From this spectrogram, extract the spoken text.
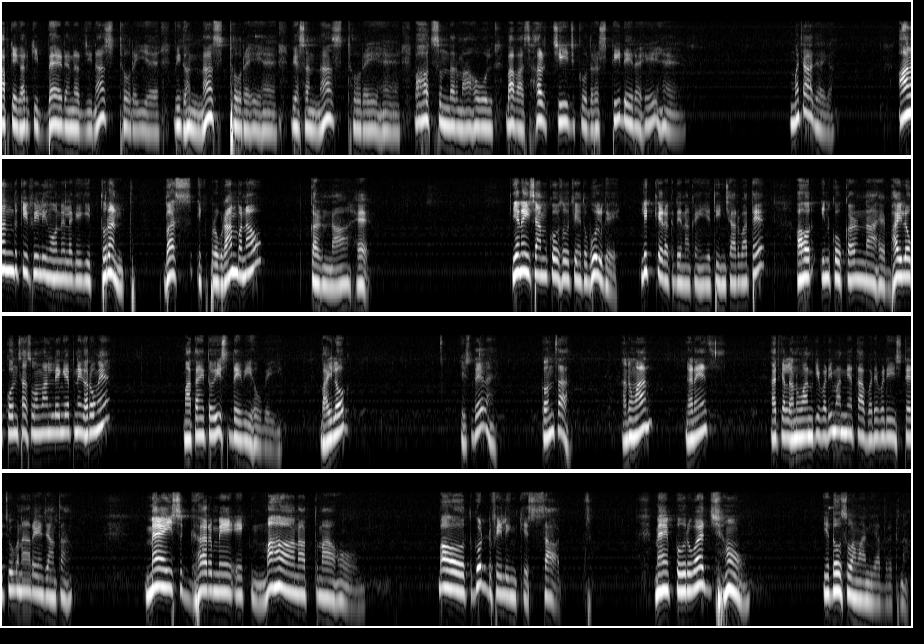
आपके घर की बैड एनर्जी नष्ट हो रही है, विघन नष्ट हो रहे हैं, व्यसन नष्ट हो रहे हैं। बहुत सुंदर माहौल, बाबा हर चीज़ को दृष्टि दे रहे हैं। मज़ा आ जाएगा। आनंद की फीलिंग होने लगेगी तुरंत। बस एक प्रोग्राम बनाओ, करना है। ये नहीं शाम को सोचें तो भूल गए। लिख के रख देना कहीं ये तीन चार बातें। और इनको करना है। भाई लोग कौन सा सामान लेंगे अपने घरों में? माताएँ तो इस देवी हो गई। भाई लोग इष्ट देव हैं। कौन सा? हनुमान? गणेश? आजकल हनुमान की बड़ी मान्यता बड़े बड़ी स्टैचू बना रहे हैं जहाँ तहाँ। मैं इस घर में एक महान आत्मा हूँ। बहुत गुड फीलिंग के साथ। मैं पूर्वज हूँ। ये दो स्वामान याद रखना।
